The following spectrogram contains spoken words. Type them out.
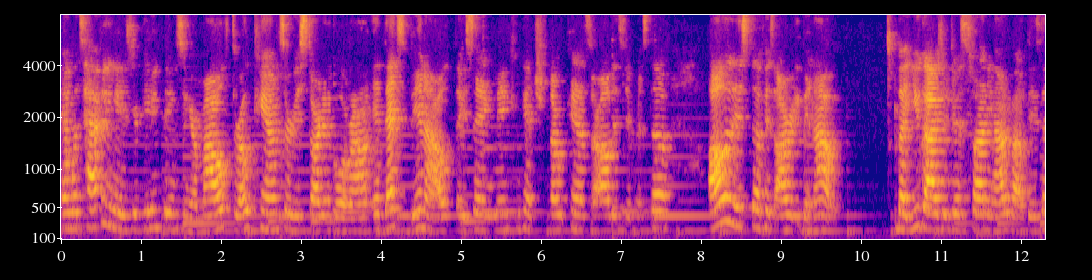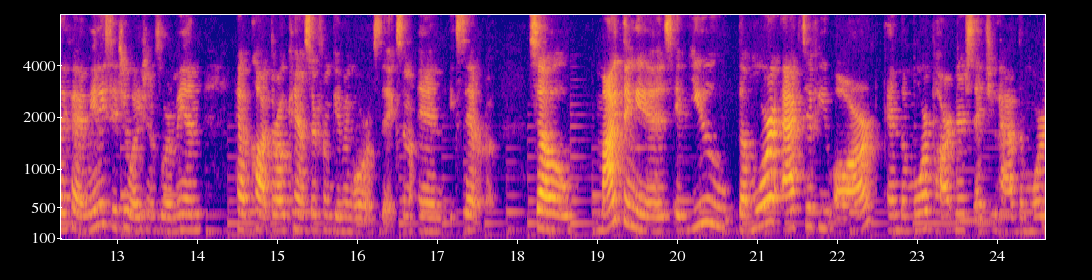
and what's happening is you're getting things in your mouth. Throat cancer is starting to go around, and that's been out. They're saying men can catch throat cancer, all this different stuff. All of this stuff has already been out, but you guys are just finding out about this. They've had many situations where men have caught throat cancer from giving oral sex and, and etc. So my thing is, if you, the more active you are, and the more partners that you have, the more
